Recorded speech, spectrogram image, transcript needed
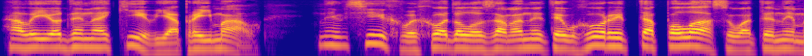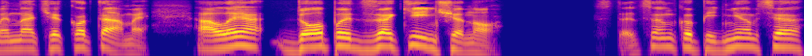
але й одинаків я приймав. Не всіх виходило заманити в гори та поласувати ними, наче котами, але допит закінчено. Стеценко піднявся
